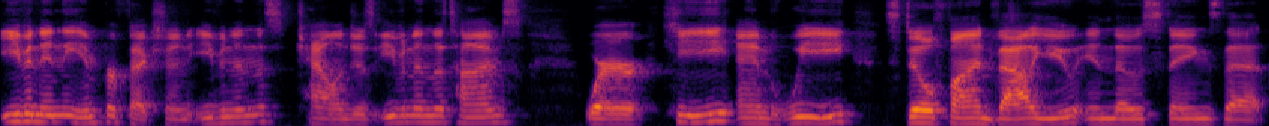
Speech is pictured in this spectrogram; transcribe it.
even in the imperfection even in the challenges even in the times where he and we still find value in those things that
